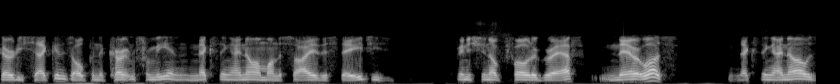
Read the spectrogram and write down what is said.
30 seconds, opened the curtain for me. And next thing I know, I'm on the side of the stage. He's finishing up photograph. And there it was. Next thing I know, I was,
